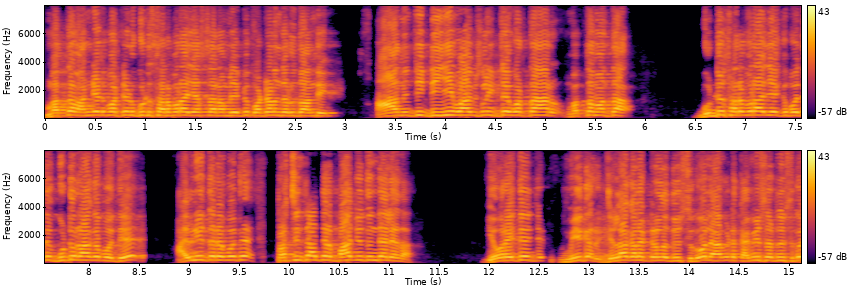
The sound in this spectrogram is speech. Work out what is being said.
మొత్తం హండ్రెడ్ పర్సెంట్ గుడ్డు సరఫరా చేస్తానని చెప్పి కొట్టడం జరుగుతుంది. ఆ నుంచి డిఈ ఆఫీసులు ఇట్టే కొడతారు మొత్తం అంతా. గుడ్డు సరఫరా చేయకపోతే గుడ్డు రాకపోతే అవినీతి జరగకపోతే ప్రశ్నించాల్సిన బాధ్యత ఉందా లేదా? ఎవరైతే మీకు జిల్లా కలెక్టర్లో తీసుకో లేకపోతే కమిషనర్ తీసుకో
